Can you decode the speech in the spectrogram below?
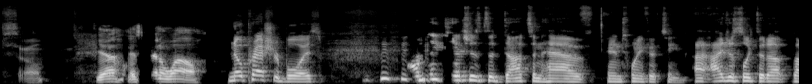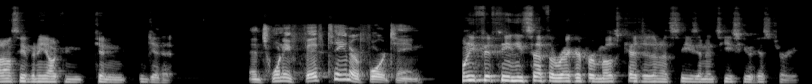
So, yeah, it's been a while. No pressure, boys. How many catches did Doctson have in 2015? I, I, just looked it up, but I don't see if any of y'all can can get it. In 2015 or 14? 2015, he set the record for most catches in a season in TCU history.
